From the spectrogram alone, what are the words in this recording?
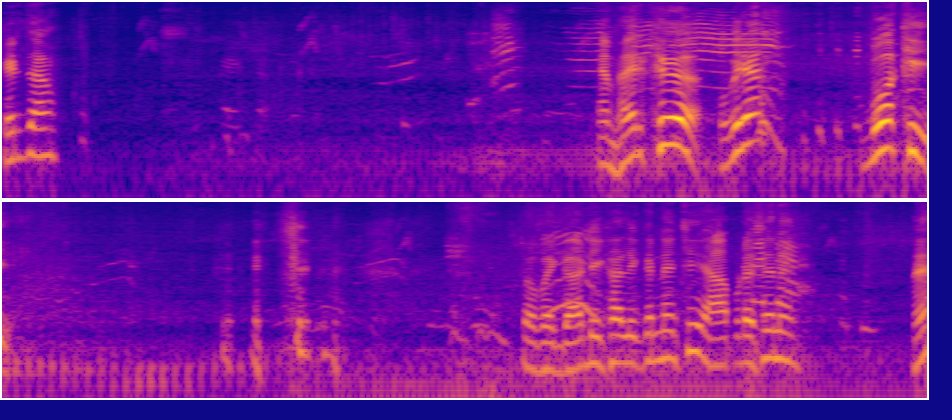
કરી દઉં એમ હરખું ઊભી રે? બોખી. તો ભાઈ ગાડી ખાલી કરીને છીએ. આપણે છે ને, હે?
